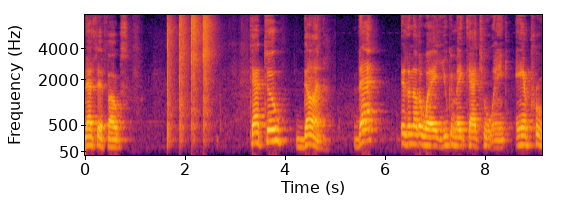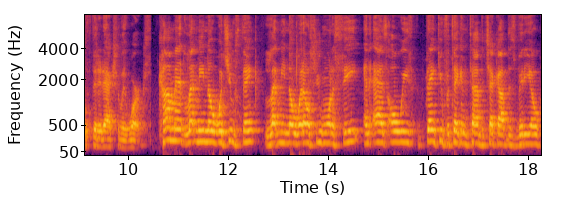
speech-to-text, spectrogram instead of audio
And that's it, folks. Tattoo done. That is another way you can make tattoo ink and proof that it actually works. Comment, let me know what you think. Let me know what else you want to see. And as always, thank you for taking the time to check out this video.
